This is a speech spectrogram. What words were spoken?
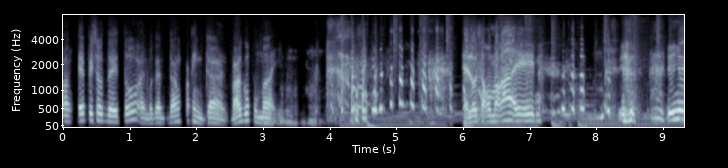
Ang episode na ito ay magandang pakinggan bago kumain. Hello sa kumakain. Yun nga,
